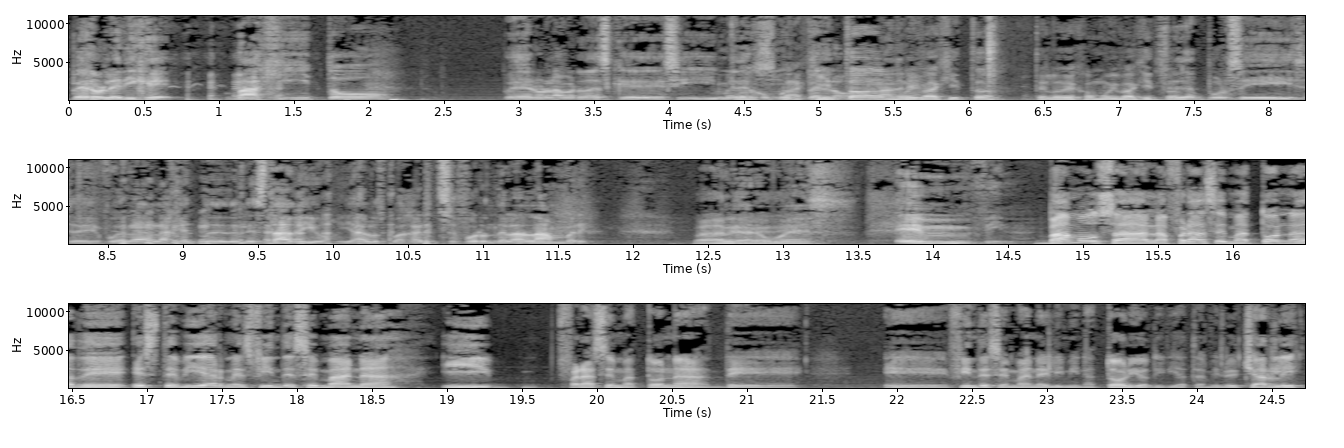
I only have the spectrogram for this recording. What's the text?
Pero le dije, bajito. Pero la verdad es que sí me Pues dejó muy bajito, pelón, muy bajito. Te lo dejó muy bajito. Sí, de por sí se fue la, la gente del estadio. Ya los pajaritos se fueron del alambre. Válgame Pero Dios. en fin. Vamos a la frase matona de este viernes, fin de semana, y frase matona de eh, fin de semana eliminatorio, diría también el Charlie.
